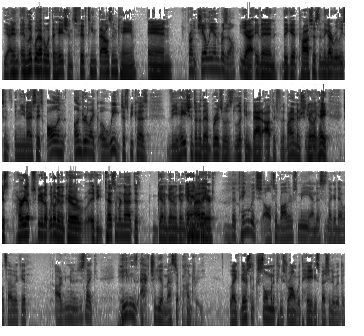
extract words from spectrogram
yeah, And and look what happened with the Haitians. Fifteen thousand came, and From Chile and Brazil. yeah, and then they get processed and they got released in, in the United States, all in under like a week, just because the Haitians under that bridge was looking bad optics for the Biden administration. They're like, hey, just hurry up, speed it up. We don't even care if you test them or not. Just get them, get them, get them, get them out like, of here. The thing which also bothers me, and this is like a devil's advocate argument, is just like Haiti is actually a messed up country. Like there's like so many things wrong with Haiti, especially with the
